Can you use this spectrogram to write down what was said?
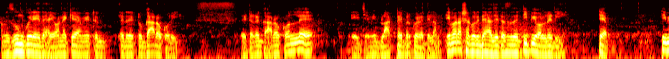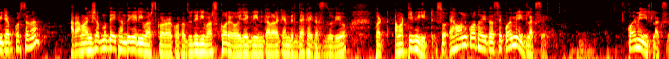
আমি জুম করে দেয় অনেকে আমি এটা এটা একটু গাঢ় করি। এটারে গাঢ় করলে, এই যে আমি ব্ল্যাক টাইপের করে দিলাম। এবার আশা করি দেখা যাইতেছে যে TP already tap TV tap করছে না? আর আমার হিসাব মতো এখান থেকে রিভার্স করার কথা। যদি রিভার্স করে, ওই যে গ্রিন কালার ক্যান্ডেল দেখাইতেছে যদিও। বাট আমার টিভি হিট সো এখন কথা হইতেছে, কয় মিনিট লাগছে? কয় মিনিট লাগছে?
